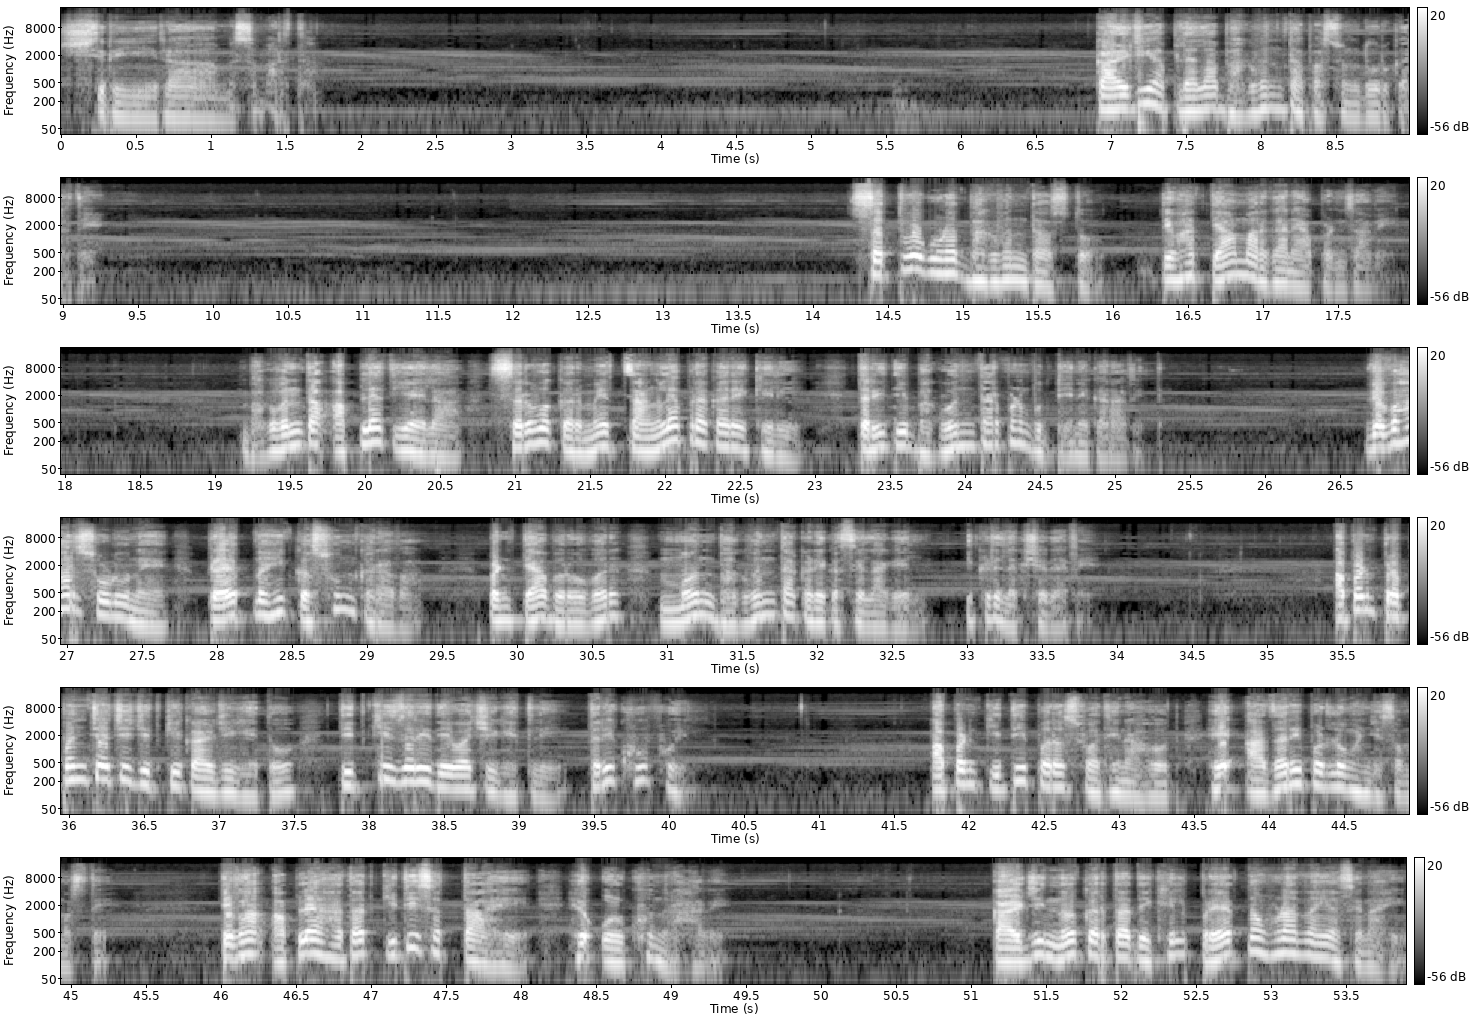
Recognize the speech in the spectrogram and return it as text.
श्रीराम समर्थ. काळजी आपल्याला भगवंतापासून दूर करते. सत्वगुणात भगवंत असतो तेव्हा त्या मार्गाने आपण जावे. भगवंत आपल्यात यायला सर्व कर्मे चांगल्या प्रकारे केली तरी ती भगवंतार्पण बुद्धीने करावीत. व्यवहार सोडू नये प्रयत्नही कसून करावा. पण त्याबरोबर मन भगवंताकडे कसे लागेल इकडे लक्ष द्यावे. आपण प्रपंचाची जितकी काळजी घेतो तितकी जरी देवाची घेतली तरी खूप होईल. आपण किती परस्वाधीन आहोत हे आजारी पडलो म्हणजे समजते. तेव्हा आपल्या हातात किती सत्ता आहे हे ओळखून राहावे. काळजी न करता देखील प्रयत्न होणार नाही असे नाही.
